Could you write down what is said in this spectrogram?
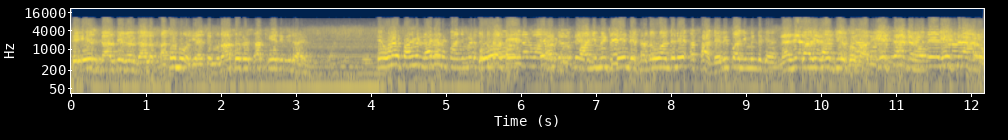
تے اس گل دی اگر گل ختم ہو جائے تے مناسب ساتھیاں دی بھی رائے انہیں پانچ منٹ رہ گئے پانچ منٹ پانچ منٹ دیں سن وہ آدھے ساڈے بھی پانچ منٹ گئے اس طرح کرو اس طرح کرو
